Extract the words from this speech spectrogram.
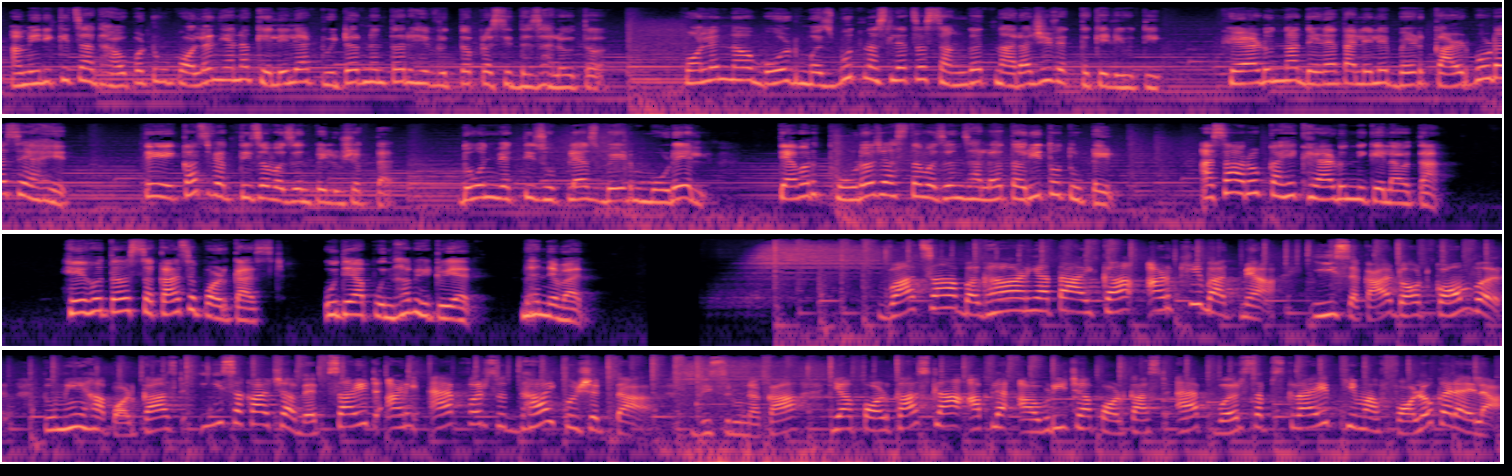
अमेरिकेचा धावपटू पॉलन यानं केलेल्या ट्विटरनंतर हे वृत्त प्रसिद्ध झालं होतं. पॉलननं बोर्ड मजबूत नसल्याचं सांगत नाराजी व्यक्त केली होती. खेळाडूंना देण्यात आलेले बेड कार्डबोर्ड असे आहेत. ते एकाच व्यक्तीचं वजन पेलू शकतात. दोन व्यक्ती झोपल्यास बेड मोडेल. त्यावर थोडं जास्त वजन झालं तरी तो तुटेल. असा आरोप काही खेळाडूंनी केला होता. हे होतं सकाळचं पॉडकास्ट उद्या पुन्हा भेटूयात. धन्यवाद. वाचा बघा आणि आता ऐका आणखी बातम्या. ई सकाळ डॉट कॉम वर. तुम्ही हा पॉडकास्ट ई सकाळच्या वेबसाईट आणि ऍप वर सुद्धा ऐकू शकता. विसरू नका या पॉडकास्टला आपल्या आवडीच्या पॉडकास्ट ऍप वर सबस्क्राईब किंवा फॉलो करायला.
